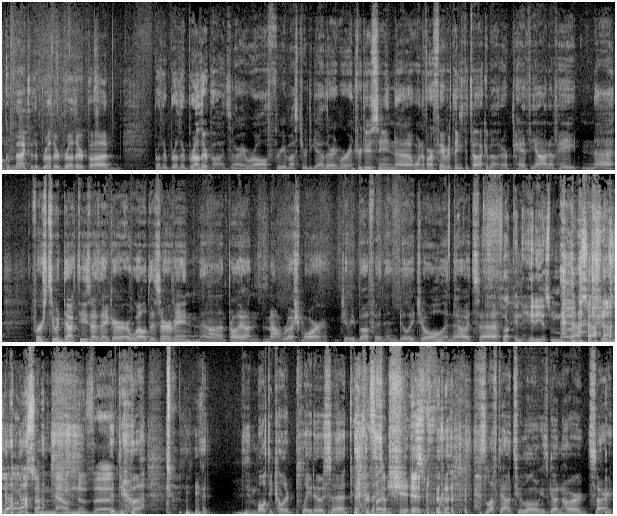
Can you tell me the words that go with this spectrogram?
welcome back to the Brother Brother Pod. Brother Brother Brother Pod. Sorry, we're all three of us here together, and we're introducing uh, one of our favorite things to talk about, our pantheon of hate. And uh, first two inductees, I think, are, are well deserving. Uh, probably on Mount Rushmore, Jimmy Buffett and Billy Joel. And now it's uh, Fucking hideous mugs chiseled onto some mountain of uh, do a, a multicolored Play-Doh set that some kid has, has left out too long. He's gotten hard. Sorry.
